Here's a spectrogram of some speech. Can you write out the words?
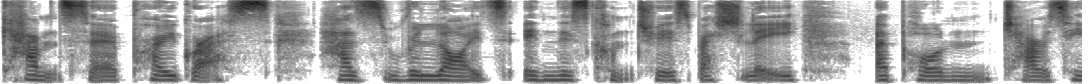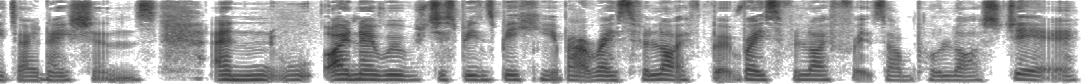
cancer progress has relied in this country, especially upon charity donations. And I know we've just been speaking about Race for Life, but Race for Life, for example, last year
